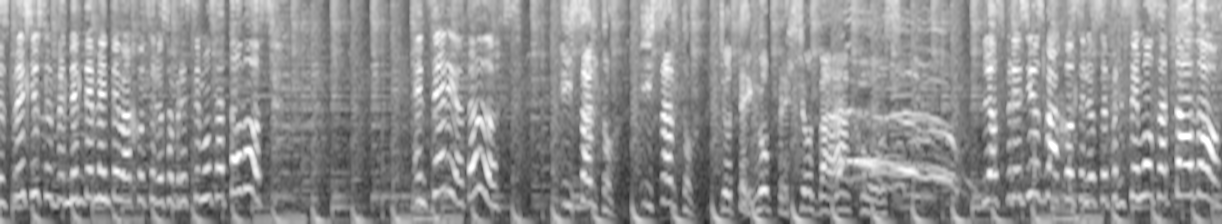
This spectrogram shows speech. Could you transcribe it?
Los precios sorprendentemente bajos se los ofrecemos a todos. En serio, a todos. Y salto, y salto. Yo tengo precios bajos. Los precios bajos se los ofrecemos a todos.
